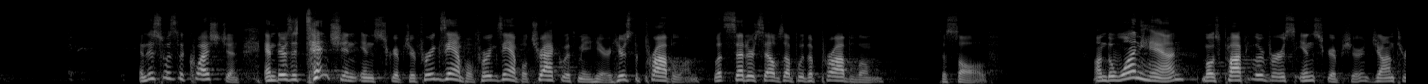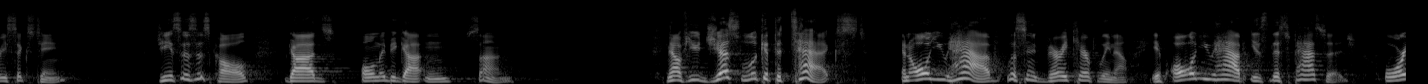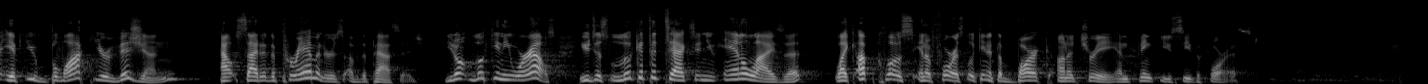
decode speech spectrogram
And this was the question. And there's a tension in Scripture. For example, for example, track with me here. Here's the problem. Let's set ourselves up with a problem to solve. On the one hand, most popular verse in Scripture, John 3:16, Jesus is called God's only begotten Son. Now, if you just look at the text and all you have, listen very carefully now, if all you have is this passage, or if you block your vision outside of the parameters of the passage, you don't look anywhere else. You just look at the text and you analyze it like up close in a forest, looking at the bark on a tree and think you see the forest.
